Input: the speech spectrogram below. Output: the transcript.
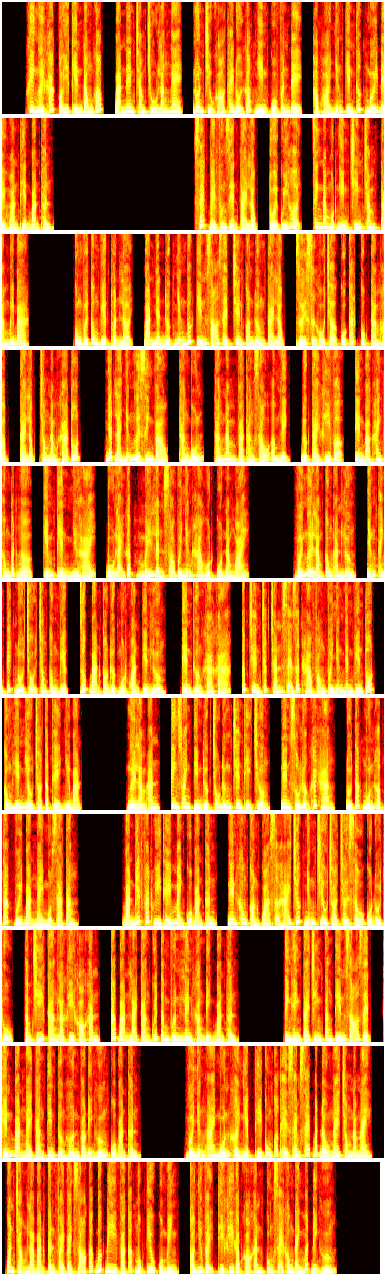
Khi người khác có ý kiến đóng góp, bạn nên chăm chú lắng nghe, luôn chịu khó thay đổi góc nhìn của vấn đề, học hỏi những kiến thức mới để hoàn thiện bản thân. Xét về phương diện tài lộc, tuổi Quý Hợi, sinh năm 1983. Cùng với công việc thuận lợi, bạn nhận được những bước tiến rõ rệt trên con đường tài lộc dưới sự hỗ trợ của các cục tam hợp, tài lộc trong năm khá tốt. nhất là những người sinh vào tháng 4, tháng 5 và tháng 6 âm lịch, được tài khí vợ, tiền bạc hanh thông bất ngờ, kiếm tiền như hái, bù lại gấp mấy lần so với những hao hụt của năm ngoái. Với người làm công ăn lương, những thành tích nổi trội trong công việc giúp bạn có được một khoản tiền lương, tiền thưởng kha khá, cấp trên chắc chắn sẽ rất hào phóng với những nhân viên tốt, cống hiến nhiều cho tập thể như bạn. Người làm ăn, kinh doanh tìm được chỗ đứng trên thị trường, nên số lượng khách hàng, đối tác muốn hợp tác với bạn ngày một gia tăng. Bạn biết phát huy thế mạnh của bản thân, nên không còn quá sợ hãi trước những chiêu trò chơi xấu của đối thủ, thậm chí càng là khi khó khăn, các bạn lại càng quyết tâm vươn lên khẳng định bản thân. Tình hình tài chính tăng tiến rõ rệt, khiến bạn ngày càng tin tưởng hơn vào định hướng của bản thân. Với những ai muốn khởi nghiệp thì cũng có thể xem xét bắt đầu ngay trong năm nay. Quan trọng là bạn cần phải vạch rõ các bước đi và các mục tiêu của mình, có như vậy thì khi gặp khó khăn cũng sẽ không đánh mất định hướng.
